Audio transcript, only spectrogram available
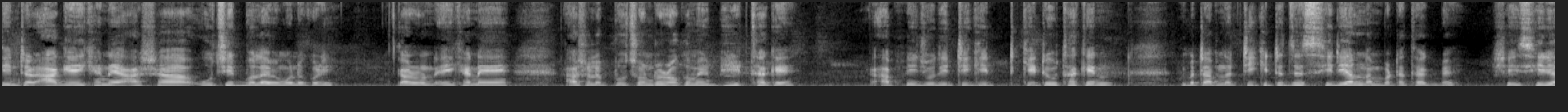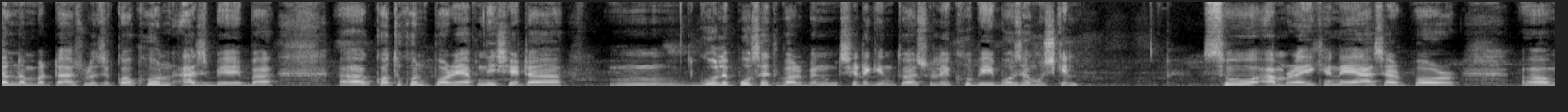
তিনটার আগে এখানে আসা উচিত বলে আমি মনে করি। কারণ এইখানে আসলে প্রচণ্ড রকমের ভিড় থাকে। আপনি যদি টিকিট কেটেও থাকেন বাট আপনার টিকিটের যে সিরিয়াল নাম্বারটা থাকবে সেই সিরিয়াল নাম্বারটা আসলে যে কখন আসবে বা কতক্ষণ পরে আপনি সেটা গোলে পৌঁছাতে পারবেন সেটা কিন্তু আসলে খুবই বোঝা মুশকিল। সো আমরা এখানে আসার পর আম,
